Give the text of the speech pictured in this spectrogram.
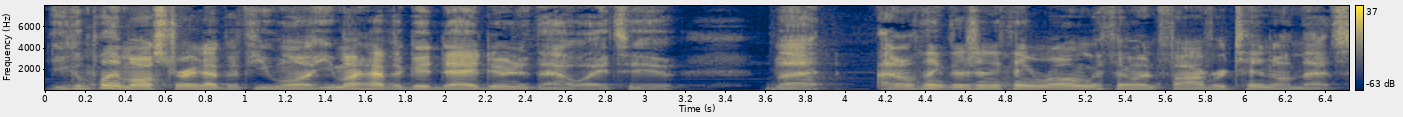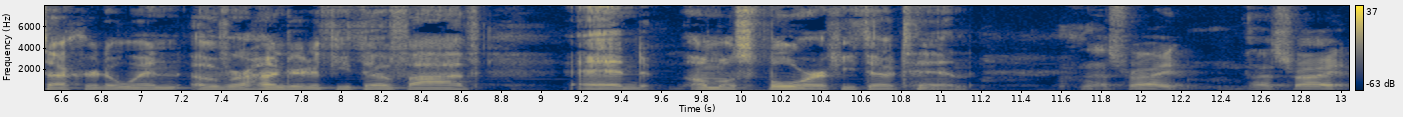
You can play them all straight up if you want. You might have a good day doing it that way too, but I don't think there's anything wrong with throwing five or ten on that sucker to win over hundred if you throw five, and almost four if you throw ten. That's right. That's right.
